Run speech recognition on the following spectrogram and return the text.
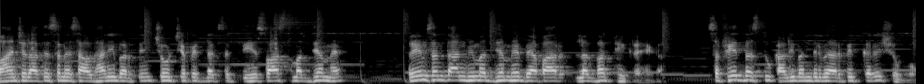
वाहन चलाते समय सावधानी बरतें चोट चपेट लग सकती है स्वास्थ्य मध्यम है प्रेम संतान भी मध्यम है व्यापार लगभग ठीक रहेगा। सफ़ेद वस्तु काली मंदिर में अर्पित करें शुभ हो।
